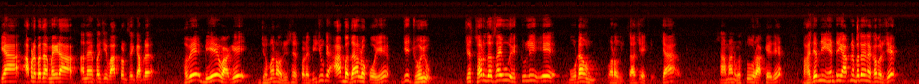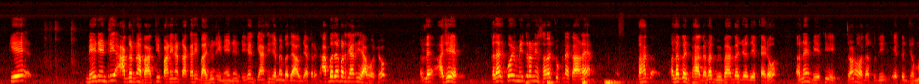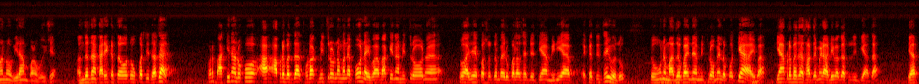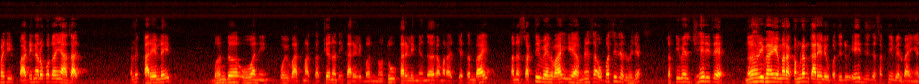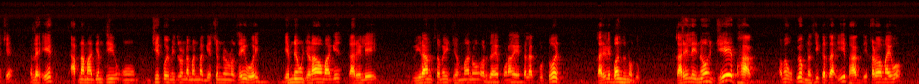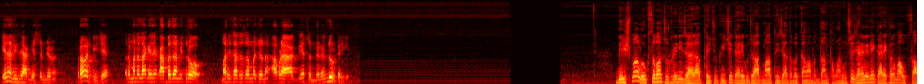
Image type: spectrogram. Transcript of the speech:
ત્યાં આપણે બધા મળ્યા અને પછી વાત પણ થઈ કે આપણે હવે બે વાગે જમવાનો રિસેસ પડે. બીજું કે આ બધા લોકોએ જે જોયું, જે સ્થળ દર્શાવ્યું એકચ્યુઅલી એ ગોડાઉનવાળો વિસ્તાર છે. ત્યાં સામાન, વસ્તુઓ રાખે છે. ભાજપની એન્ટ્રી આપને બધાને ખબર છે કે મેઇન એન્ટ્રી આગળના ભાગથી પાણીના ટાંકાની બાજુથી મેઇન એન્ટ્રી છે. ત્યાંથી જ અમે બધા આવજા કરે. આ બધા પણ ત્યાંથી આવો છો. એટલે આજે કદાચ કોઈ મિત્રની સહચૂકને કારણે ભાગ, અલગ જ ભાગ, અલગ વિભાગ જ દેખાડ્યો અને બેથી ત્રણ વાગ્યા સુધી એક જમવાનો વિરામ પણ હોય છે. અંદરના કાર્યકર્તાઓ તો ઉપસ્થિત હતા જ. પણ બાકીના લોકો, આ આપણે બધા થોડાક મિત્રોના મને ફોન આવ્યા બાકીના મિત્રોને તો આજે પરસોત્તમભાઈ રૂપાલા સાહેબને ત્યાં મીડિયા એકત્રિત થયું હતું. તો હું ને માધવભાઈના મિત્રો, અમે લોકો ત્યાં આવ્યા ત્યાં આપણે બધા સાથે મળ્યા, અઢી વાગ્યા સુધી ત્યાં હતા. ત્યાર પછી પાર્ટીના લોકો તો અહીંયા હતા જ. એટલે કાર્યાલય બંધ હોવાની કોઈ વાતમાં તથ્ય નથી. કાર્યાલય બંધ નહોતું. કાર્યાલયની અંદર અમારા ચેતનભાઈ અને શક્તિવેલભાઈ એ હંમેશા ઉપસ્થિત જ હોય છે. શક્તિવેલ જે રીતે નરહરિભાઈ અમારા કમલમ કાર્યાલય ઉપસ્થિત હોય, એ જ રીતે શક્તિવેલભાઈ અહીંયા છે. એટલે એક આપના માધ્યમથી હું જે કોઈ મિત્રોના મનમાં ગેરસમજણો થઈ હોય, એમને હું જણાવવા માગીશ. કાર્યાલય વિરામ સમય જમવાનો અડધા પોણા એક કલાક પૂરતો જ કાર્યાલય બંધ નહોતું. કાર્યાલયનો જે ભાગ અમે ઉપયોગ નથી કરતા એ ભાગ દેખાડવામાં આવ્યો. એના લીધે આ ગેરસમજણ પ્રવૃત્તિ છે. અને મને લાગે છે કે આ બધા મિત્રો મારી સાથે સમજો ને આપણે આ ગેરસમજણને દૂર કરીએ. દેશમાં લોકસભા ચૂંટણીની જાહેરાત થઈ ચૂકી છે ત્યારે ગુજરાતમાં ત્રીજા તબક્કામાં મતદાન થવાનું છે. જેને લઈને કાર્યક્રમોમાં ઉત્સાહ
